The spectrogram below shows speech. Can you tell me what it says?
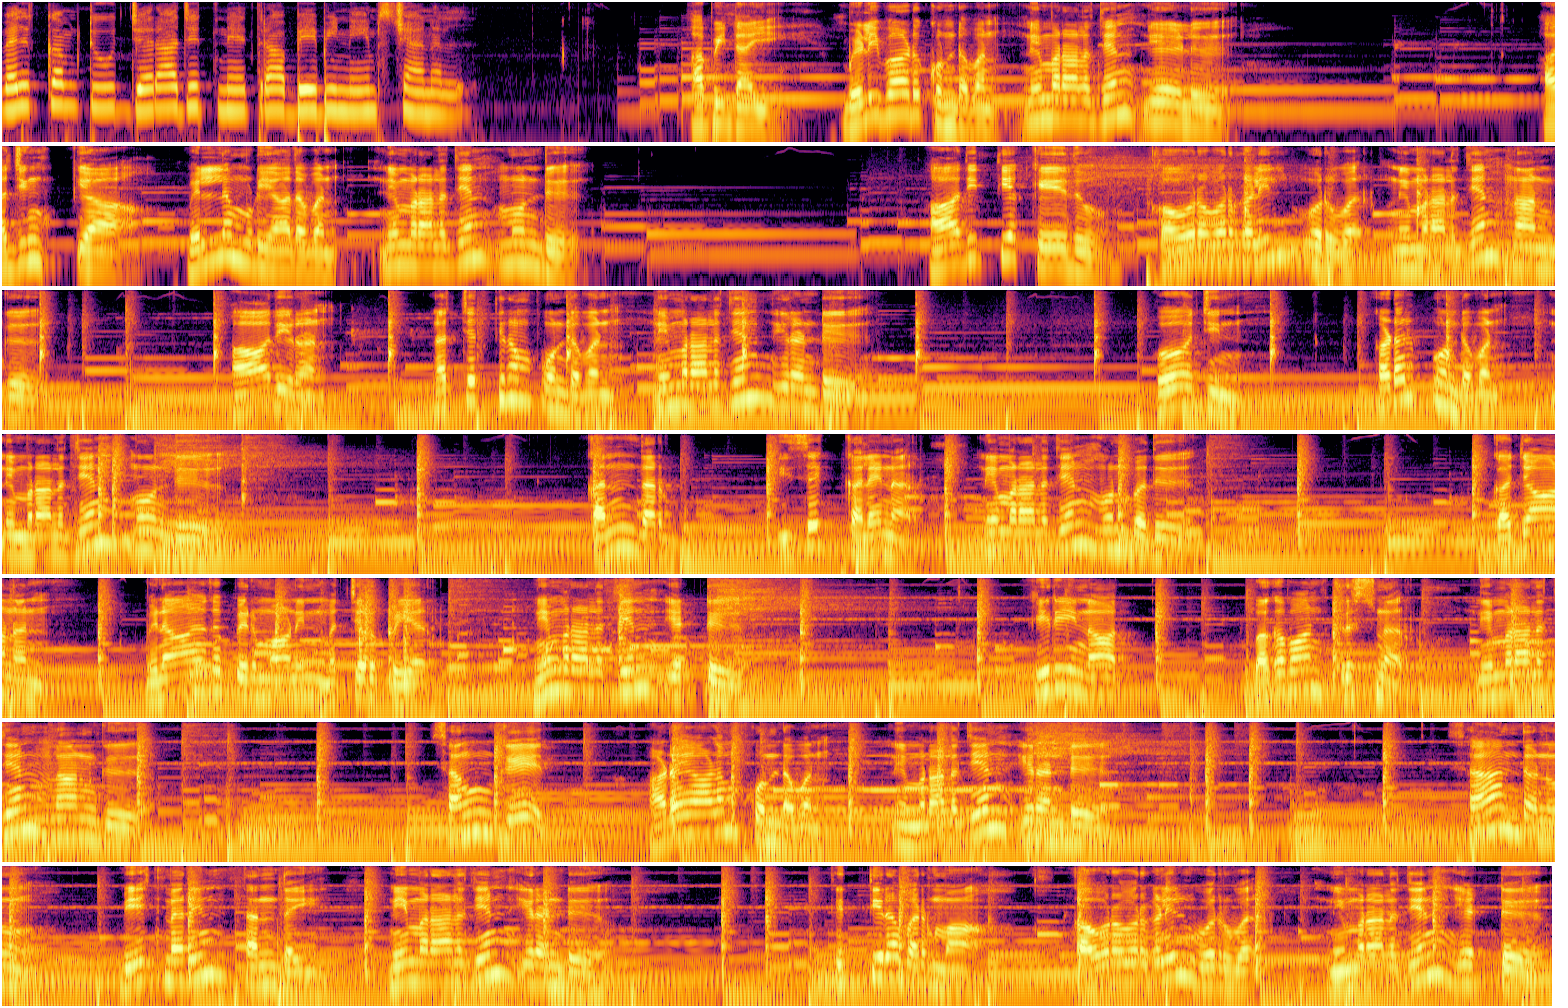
Welcome to ஜெராஜித் Netra baby names channel Abhinay. வெளிப்பாடு கொண்டவன் நிமராலஜன் ஏழு. அஜிங்க்யா. வெல்ல முடியாதவன் நிமராலஜன் மூன்று. ஆதித்ய கேது. கௌரவர்களில் ஒருவர் நிமராலஜன் நான்கு. ஆதிரன். நட்சத்திரம் போன்றவன் நிம்ராலஜன் இரண்டு. ஓஜின் கடல் போன்றவன் நிம்ராலஜன் மூன்று. கந்தர்ப் இசைக்கலைஞர் நிம்ராலஜன் ஒன்பது. கஜானன் விநாயக பெருமானின் மற்றொரு பெயர் நிம்ராலஜன் எட்டு. கிரிநாத் பகவான் கிருஷ்ணர் நிம்ராலஜன் நான்கு. சங்கேத் அடையாளம் கொண்டவன் நிம்ராலஜன் இரண்டு. சாந்தனு பீஷ்மரின் தந்தை நிமராலஜன் இரண்டு. சித்திரவர்மா கௌரவர்களில் ஒருவர் நிமராலஜன் எட்டு.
